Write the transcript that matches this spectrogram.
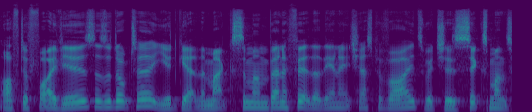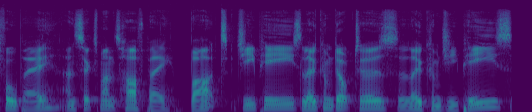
After five years as a doctor, you'd get the maximum benefit that the NHS provides, which is six months full pay and six months half pay. But GPs, locum doctors, locum GPs,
